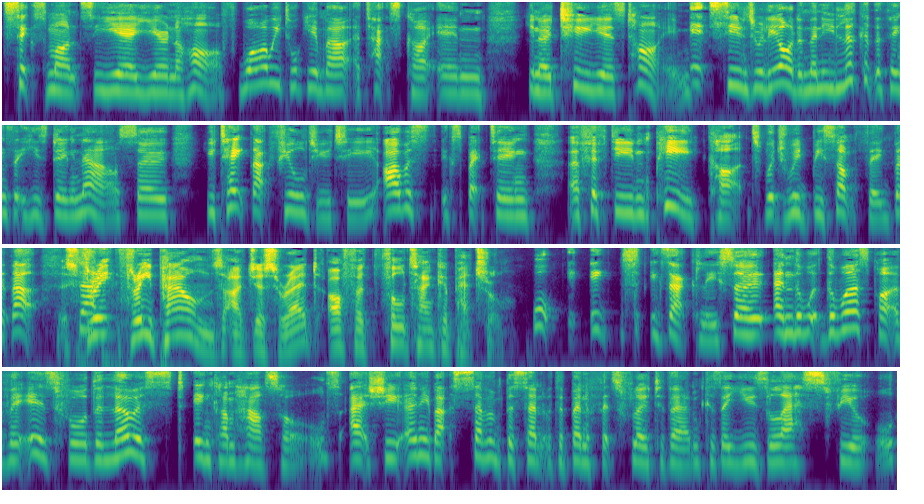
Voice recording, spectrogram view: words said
six months, a year, year and a half. Why are we talking about a tax cut in, you know, two years' time? It seems really odd. And then you look at the things that he's doing now. So you take that fuel duty. I was expecting a 15p cut, which would be something, but that. It's that, three, three pounds, I've just read, off a full tank of petrol. Well, it's exactly. So, and the the worst part of it is for the lowest income households, actually only about 7% of the benefits flow to them because they use less fuel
